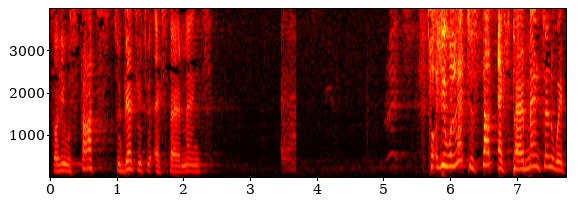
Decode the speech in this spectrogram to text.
So he will start to get you to experiment. So he will let you start experimenting with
